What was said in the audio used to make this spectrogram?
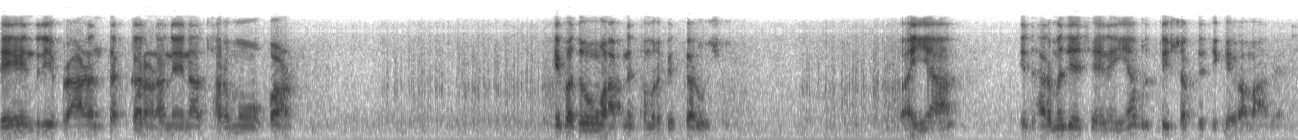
દેહ ઇન્દ્રિય પ્રાણ અંતઃકરણ અને એના ધર્મો પણ એ બધું હું આપને સમર્પિત કરું છું. તો અહીંયા એ ધર્મ જે છે એને અહીંયા વૃત્તિ શબ્દથી કહેવામાં આવ્યા છે.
